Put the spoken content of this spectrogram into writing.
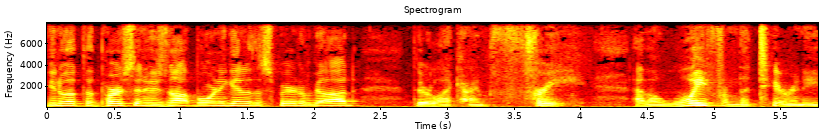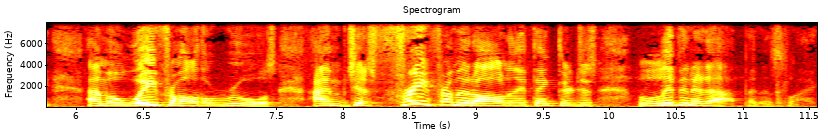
You know what? The person who's not born again of the Spirit of God, they're like, I'm free. I'm away from the tyranny. I'm away from all the rules. I'm just free from it all. And they think they're just living it up. And it's like,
